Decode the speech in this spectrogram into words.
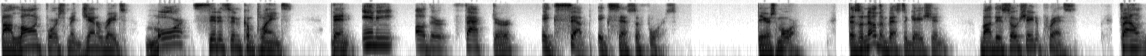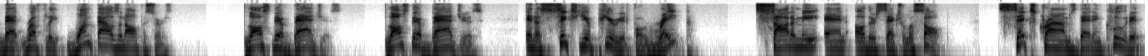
by law enforcement generates more citizen complaints than any other factor except excessive force. There's more. There's another investigation by the Associated Press found that roughly 1,000 officers lost their badges, lost their badges in a six year period for rape, sodomy, and other sexual assault. Sex crimes that included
